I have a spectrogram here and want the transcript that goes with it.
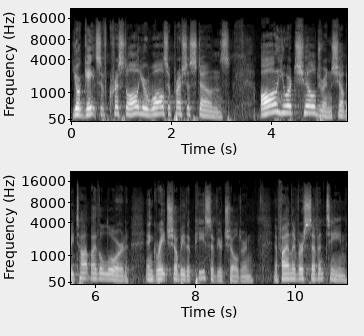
your gates of crystal, all your walls of precious stones. All your children shall be taught by the Lord, and great shall be the peace of your children. And finally, verse 17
